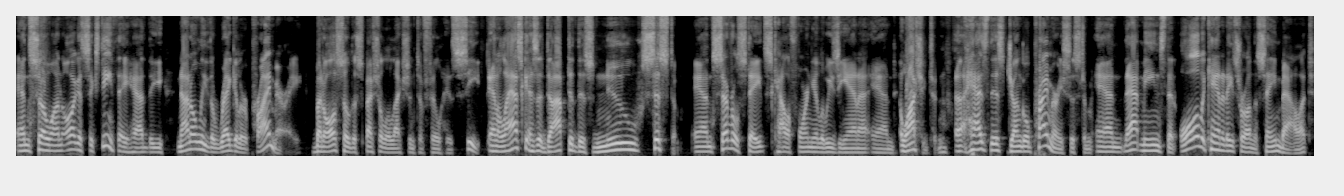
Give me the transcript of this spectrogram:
And so on August 16th, they had the not only the regular primary, but also the special election to fill his seat. And Alaska has adopted this new system and several states, California, Louisiana, and Washington, uh, has this jungle primary system. And that means that all the candidates are on the same ballot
